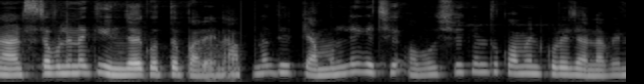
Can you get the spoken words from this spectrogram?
নার্সরা বলে নাকি এনজয় করতে পারে না। আপনাদের কেমন লেগেছে অবশ্যই কিন্তু কমেন্ট করে জানাবেন।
